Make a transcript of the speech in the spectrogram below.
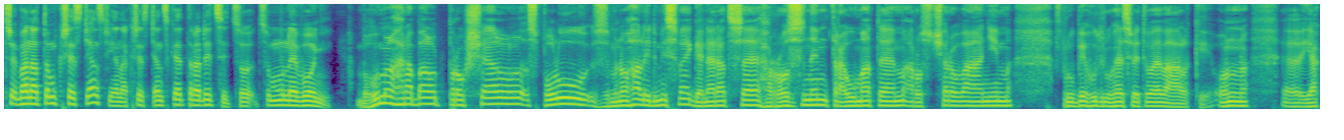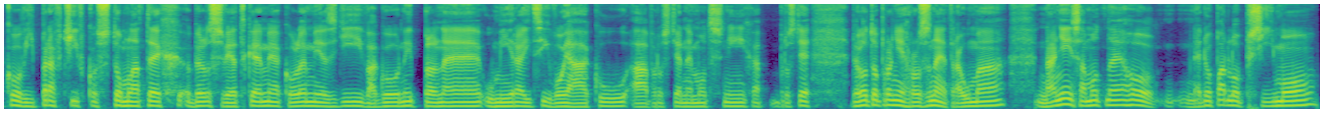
třeba na tom křesťanství a na křesťanské tradici, co, co mu nevoní. Bohumil Hrabal prošel spolu s mnoha lidmi své generace hrozným traumatem a rozčarováním v průběhu druhé světové války. On eh, jako výpravčí v Kostomlatech byl svědkem, jak kolem jezdí vagóny plné umírajících vojáků a prostě nemocných a prostě bylo to pro ně hrozné trauma. Na něj samotného nedopadlo přímo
